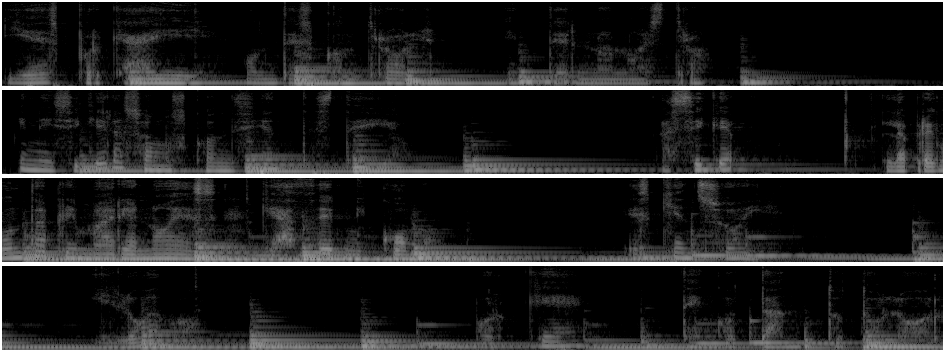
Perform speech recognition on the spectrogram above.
y es porque hay un descontrol interno nuestro. Y ni siquiera somos conscientes de ello. Así que la pregunta primaria no es qué hacer ni cómo, es quién soy. Y luego, ¿por qué tengo tanto dolor?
